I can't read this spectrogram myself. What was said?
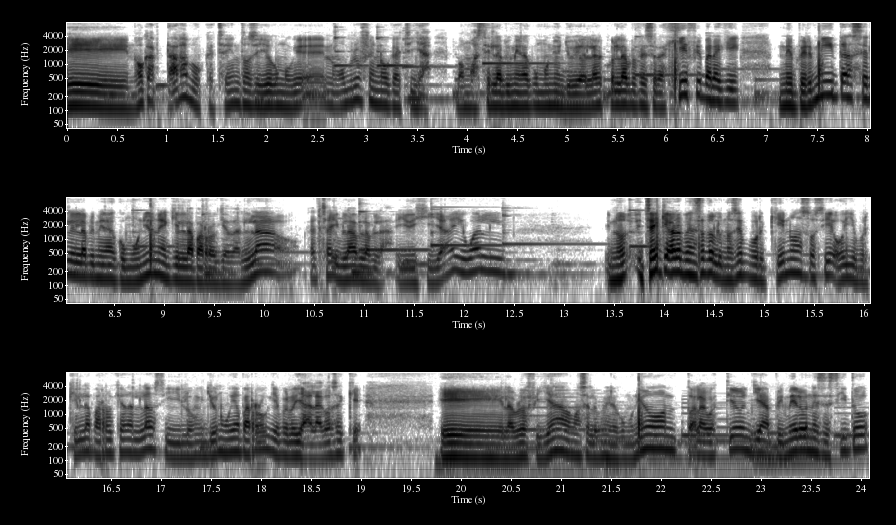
Eh, no captaba, pues, ¿cachai? Entonces yo como que, no, profe, no, ¿cachai? Ya, vamos a hacer la primera comunión. Yo voy a hablar con la profesora jefe para que me permita hacerle la primera comunión aquí en la parroquia de al lado, ¿cachai? Bla, bla, bla. Y yo dije, ya, igual... No, ¿Sabes que ahora pensando, no sé por qué no asocié, oye, ¿por qué en la parroquia de al lado? Si yo no voy a parroquia, pero ya, la cosa es que eh, la profe ya, vamos a hacer la primera comunión, toda la cuestión, ya, primero necesito,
